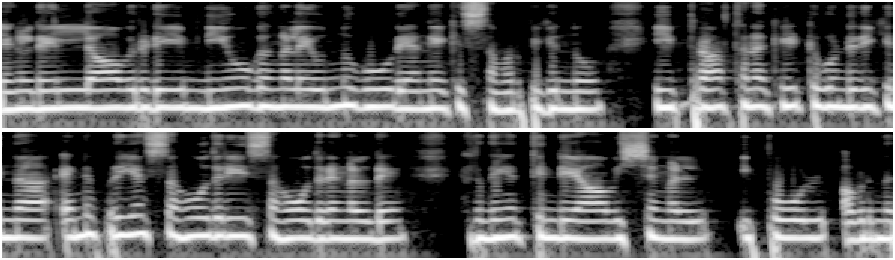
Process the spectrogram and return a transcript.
ഞങ്ങളുടെ എല്ലാവരുടെയും നിയോഗങ്ങളെ ഒന്നുകൂടെ അങ്ങേക്ക് സമർപ്പിക്കുന്നു. ഈ പ്രാർത്ഥന കേട്ടുകൊണ്ടിരിക്കുന്ന എന്റെ പ്രിയ സഹോദരി സഹോദരങ്ങളുടെ ഹൃദയത്തിന്റെ ആവശ്യങ്ങൾ ഇപ്പോൾ അവിടുന്ന്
